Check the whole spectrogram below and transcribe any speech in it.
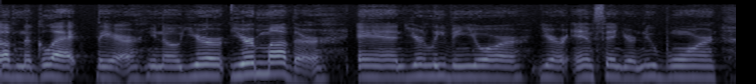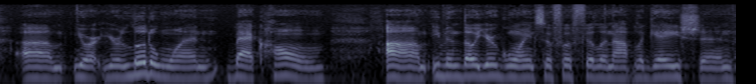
of neglect there. You know, your your mother and you're leaving your your infant, your newborn, um, your your little one back home. Um, even though you're going to fulfill an obligation,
